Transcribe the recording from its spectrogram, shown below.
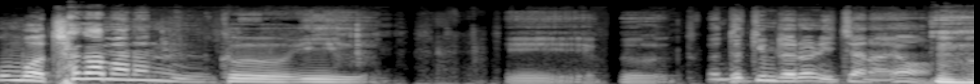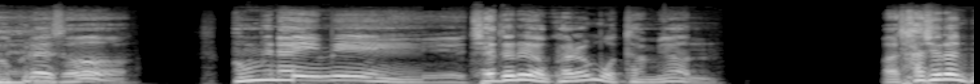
뭐 체감하는 그 이 이, 그 느낌들은 있잖아요. 네. 어, 그래서 국민의힘이 제대로 역할을 못하면 아, 사실은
